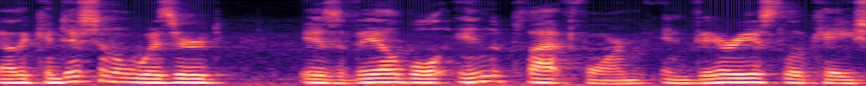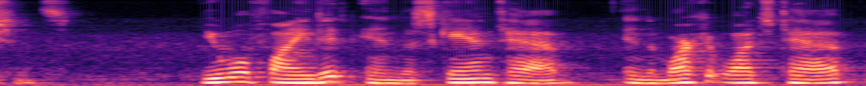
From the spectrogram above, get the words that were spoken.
Now, the conditional wizard is available in the platform in various locations. You will find it in the Scan tab, in the Market Watch tab,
